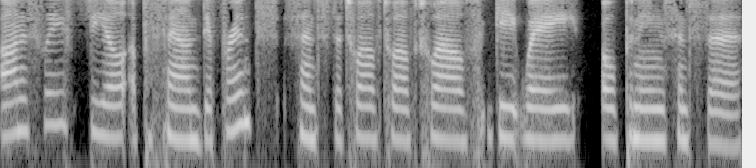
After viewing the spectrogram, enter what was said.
honestly feel a profound difference since the 12 12 12 gateway opening, since the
